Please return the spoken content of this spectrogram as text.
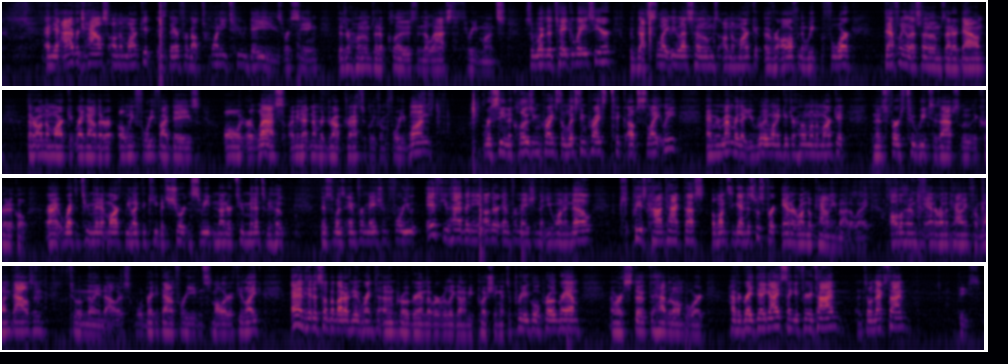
And the average house on the market is there for about 22 days. We're seeing those are homes that have closed in the last three months. So, what are the takeaways here? We've got slightly less homes on the market overall from the week before. Definitely less homes that are down, that are on the market right now that are only 45 days old or less. I mean, that number dropped drastically from 41 we're seeing the closing price, the listing price tick up slightly. And remember that you really want to get your home on the market, and those first two weeks is absolutely critical. All right, we're at the two minute mark. We like to keep it short and sweet and under two minutes. We hope this was information for you. If you have any other information that you want to know, please contact us. Once again, this was for Anne Arundel County, by the way. All the homes in Anne Arundel County from 1000 to a million dollars. We'll break it down for you even smaller if you like and hit us up about our new rent to own program that we're really going to be pushing. It's a pretty cool program, and we're stoked to have it on board. Have a great day, guys. Thank you for your time. Until next time, peace.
